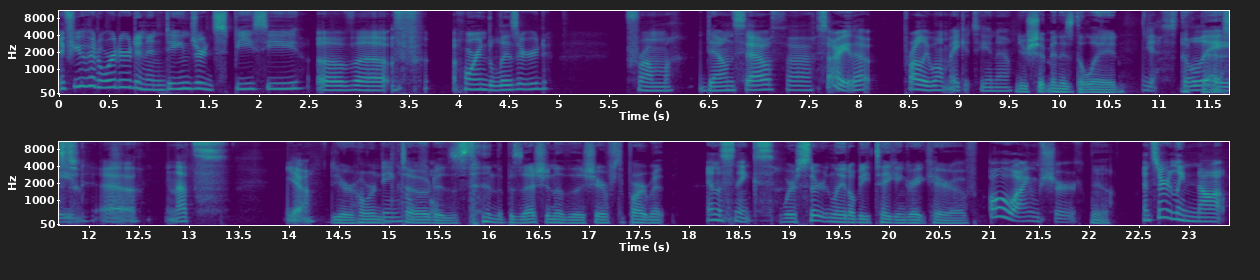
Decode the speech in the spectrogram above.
if you had ordered an endangered species of uh, horned lizard from down south, uh, sorry, that probably won't make it to you now. your shipment is delayed. Yes, delayed. Uh, and that's yeah, Your horned toad hopeful. is in the possession of the sheriff's department, and the snakes. where certainly it'll be taken great care of. Oh, I'm sure, Yeah. and certainly not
